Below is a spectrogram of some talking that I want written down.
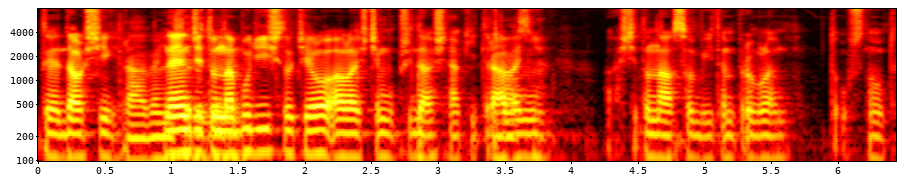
To je další. Trávení Nejen, že to nabudíš to tělo, ale ještě mu přidáš nějaký trávení Vlastně. a ještě to násobí ten problém to usnout.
